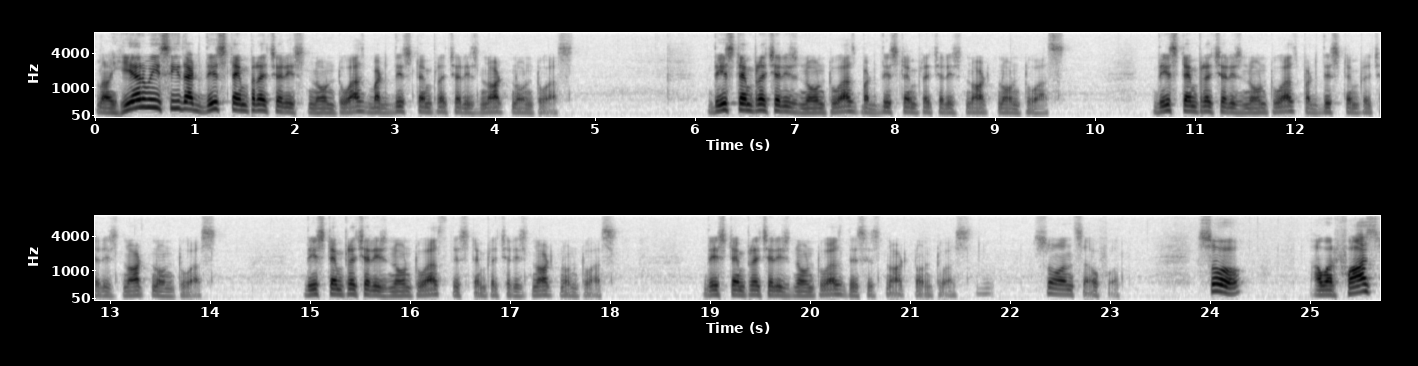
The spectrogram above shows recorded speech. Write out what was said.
Now, here we see that this temperature is known to us, but this temperature is not known to us. This temperature is known to us, but this temperature is not known to us. This temperature is known to us, but this temperature is not known to us. This temperature is known to us, this temperature is not known to us. This temperature is known to us, this is not known to us, so on so forth. So, our first,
